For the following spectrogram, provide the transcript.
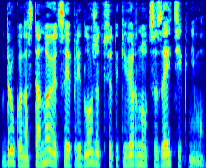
Вдруг он остановится и предложит все-таки вернуться, зайти к нему.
